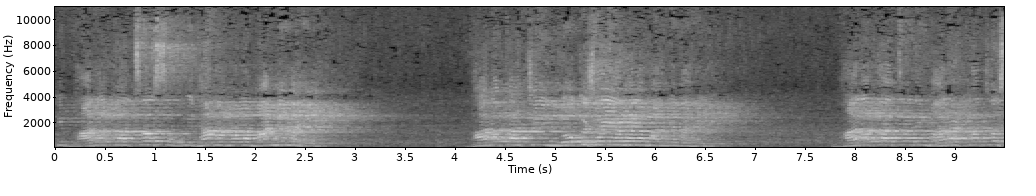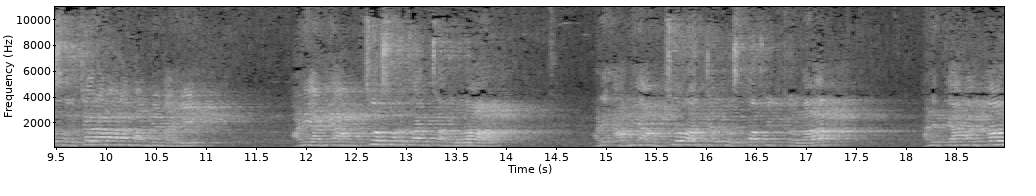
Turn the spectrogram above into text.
की भारताचं संविधान आम्हाला मान्य नाही भारताची लोकशाही आम्हाला मान्य नाही भारताचं आणि महाराष्ट्रातलं सरकार आम्हाला मान्य नाही आणि आम्ही आमचं सरकार चालवणार आणि आम्ही आमचं राज्य प्रस्थापित करणार आणि त्यानंतर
